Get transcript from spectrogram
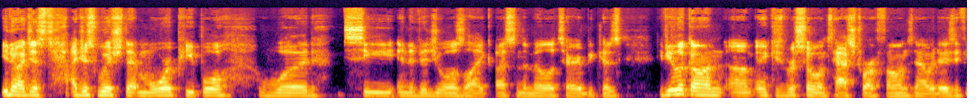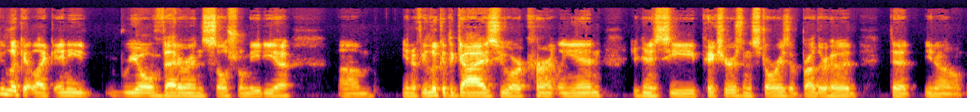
you know, I just I just wish that more people would see individuals like us in the military because if you look on um because we're so attached to our phones nowadays, if you look at like any real veteran social media, um, you know, if you look at the guys who are currently in, you're going to see pictures and stories of brotherhood that you know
